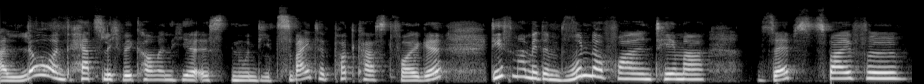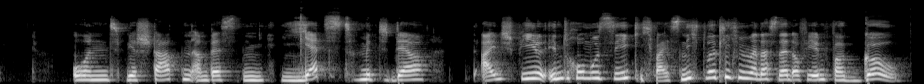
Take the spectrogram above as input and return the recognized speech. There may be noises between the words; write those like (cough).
Hallo und herzlich willkommen. Hier ist nun die zweite Podcast-Folge. Diesmal mit dem wundervollen Thema Selbstzweifel. Und wir starten am besten jetzt mit der Einspiel-Intro-Musik. Ich weiß nicht wirklich, wie man das nennt. Auf jeden Fall Go!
